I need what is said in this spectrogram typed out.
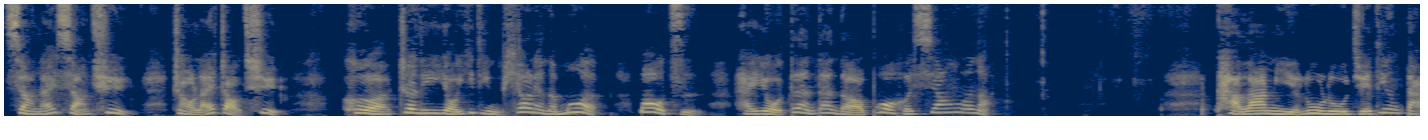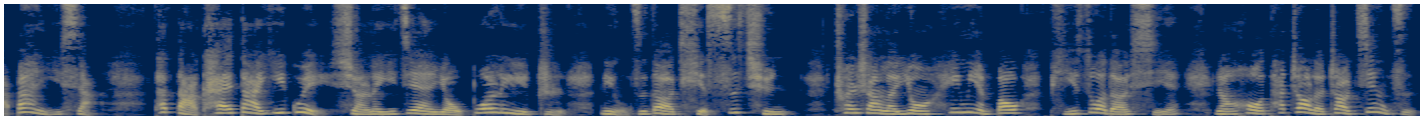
想来想去，找来找去。”呵，这里有一顶漂亮的帽帽子，还有淡淡的薄荷香了呢。卡拉米露露决定打扮一下，她打开大衣柜，选了一件有玻璃纸领子的铁丝裙，穿上了用黑面包皮做的鞋，然后她照了照镜子，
